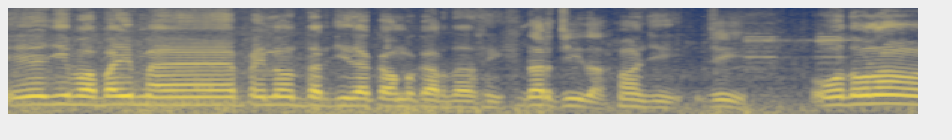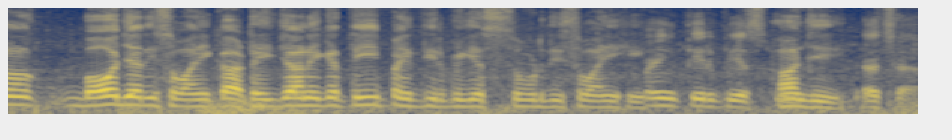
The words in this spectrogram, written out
ਇਹ ਜੀ ਬਾਬਾ ਜੀ ਮੈਂ ਪਹਿਲਾਂ ਦਰਜੀ ਦਾ ਕੰਮ ਕਰਦਾ ਸੀ। ਦਰਜੀ ਦਾ? ਹਾਂਜੀ। ਜੀ। ਉਦੋਂ ਨਾ ਬਹੁਤ ਜ਼ਿਆਦਾ ਸਵਾਈ ਘੱਟ ਸੀ ਜਾਣੀ ਕਿ 30 35 ਰੁਪਏ ਸੂਟ ਦੀ ਸਵਾਈ ਸੀ। 35 ਰੁਪਏ। ਹਾਂਜੀ। ਅੱਛਾ।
